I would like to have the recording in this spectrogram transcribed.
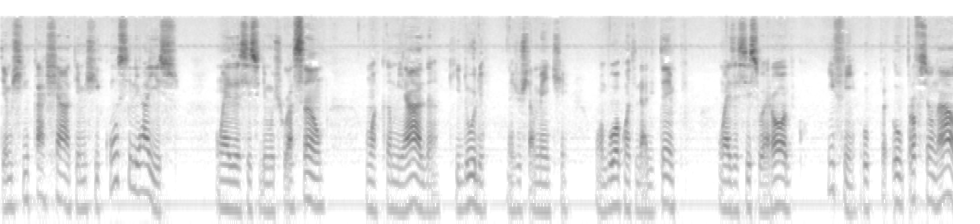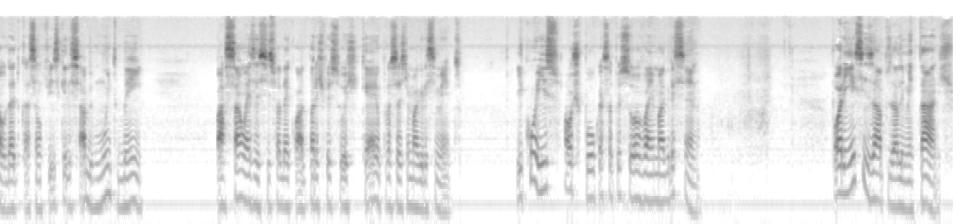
Temos que encaixar, temos que conciliar isso. Um exercício de musculação, uma caminhada que dure né, justamente uma boa quantidade de tempo, um exercício aeróbico, enfim, o, o profissional da educação física ele sabe muito bem passar um exercício adequado para as pessoas que querem o processo de emagrecimento. E com isso, aos poucos, essa pessoa vai emagrecendo. Porém, esses hábitos alimentares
